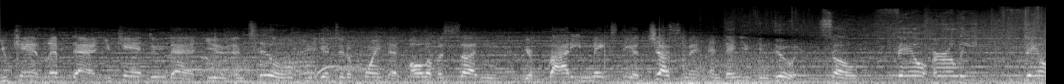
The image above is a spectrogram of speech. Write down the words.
You can't lift that. You can't do that you, until you get to the point that all of a sudden your body makes the adjustment and then you can do it. So fail early, fail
